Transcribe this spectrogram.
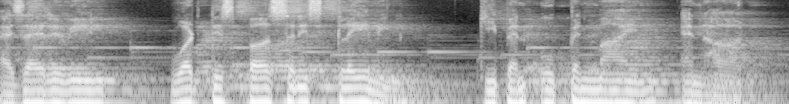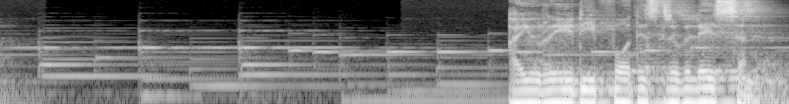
As I reveal what this person is claiming, keep an open mind and heart. Are you ready for this revelation?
